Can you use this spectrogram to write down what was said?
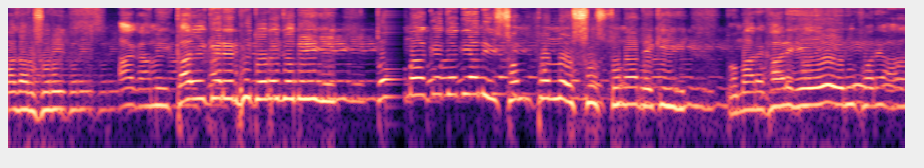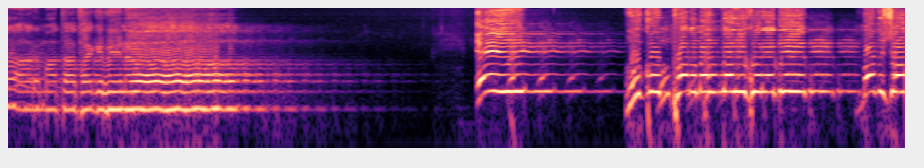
মাজার শরীফ। আগামী ভিতরে যদি তোমাকে যদি আমি সম্পূর্ণ সুস্থ না দেখি, তোমার ঘাড়ের উপরে আর মাথা থাকবে না। এই হুকুম ফরমান জারি করে দিয়ে বাদশাহ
